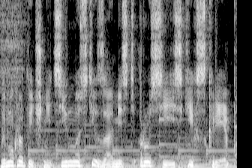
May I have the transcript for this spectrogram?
Демократичні цінності замість російських скреп.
